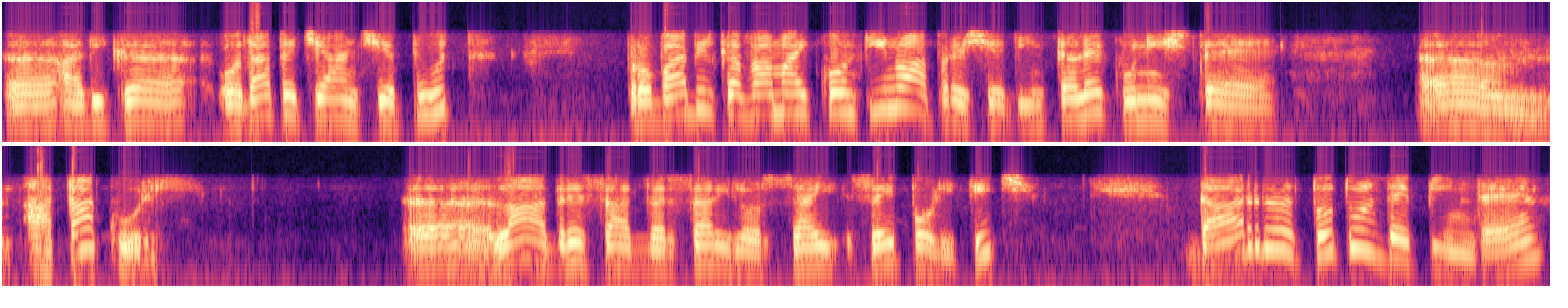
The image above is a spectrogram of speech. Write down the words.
uh, adică odată ce a început, probabil că va mai continua președintele cu niște uh, atacuri Uh, la adresa adversarilor săi, săi politici, dar totul depinde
